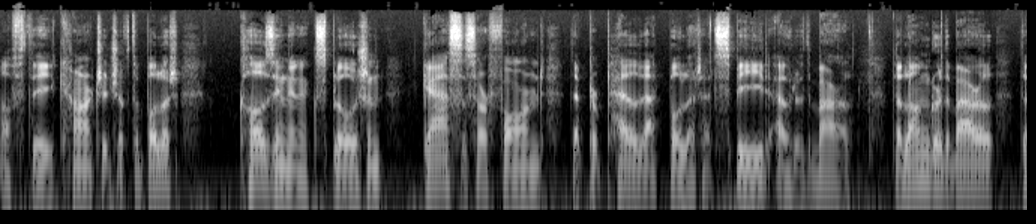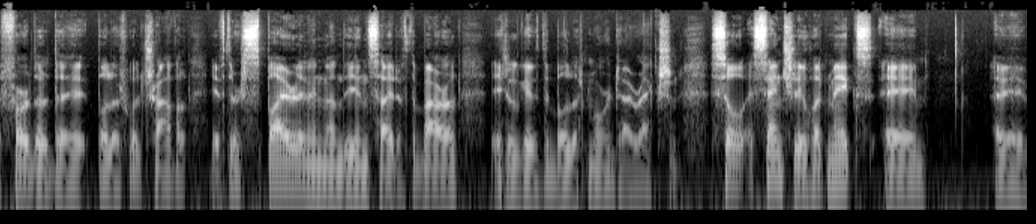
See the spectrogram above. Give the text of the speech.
of the cartridge of the bullet, causing an explosion, gases are formed that propel that bullet at speed out of the barrel. The longer the barrel, the further the bullet will travel. If they're spiraling on the inside of the barrel, it'll give the bullet more direction. So essentially, what makes a a,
